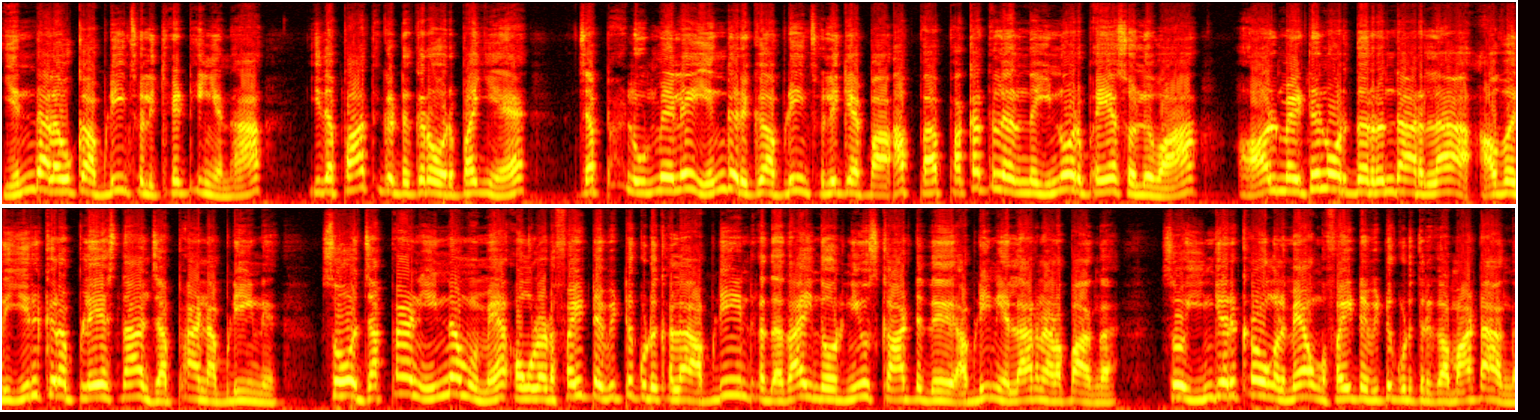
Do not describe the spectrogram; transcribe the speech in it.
எந்த அளவுக்கு அப்படின்னு சொல்லி கேட்டிங்கன்னா இதை பார்த்துக்கிட்டு இருக்கிற ஒரு பையன் ஜப்பான் உண்மையிலே எங்கே இருக்குது அப்படின்னு சொல்லி கேட்பா. அப்போ பக்கத்தில் இருந்த இன்னொரு பையன் சொல்லுவான் ஆல்மைட்டுன்னு ஒருத்தர் இருந்தார்ல அவர் இருக்கிற பிளேஸ் தான் ஜப்பான் அப்படின்னு. ஸோ ஜப்பான் இன்னமுமே அவங்களோட ஃபைட்டை விட்டு கொடுக்கல அப்படின்றத தான் இந்த ஒரு நியூஸ் காட்டுது அப்படின்னு எல்லாரும் நினப்பாங்க. ஸோ இங்க இருக்கிறவங்களுமே அவங்க ஃபைட்டை விட்டு கொடுத்துருக்க மாட்டாங்க.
